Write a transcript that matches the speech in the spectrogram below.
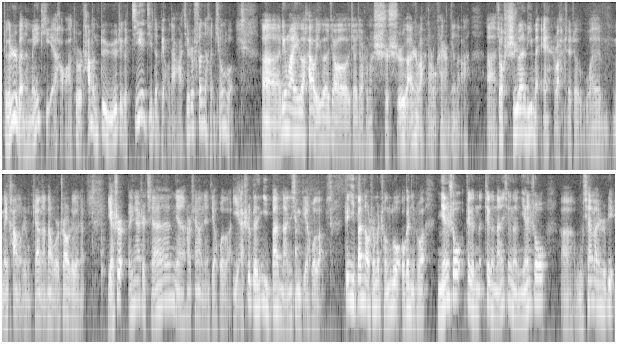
这个日本的媒体也好啊，就是他们对于这个阶级的表达其实分得很清楚。呃，另外一个还有一个叫叫叫什么石石原是吧？等会儿我看一下名字啊。啊，叫石原里美是吧？这这我没看过这种片子，但我是知道这个，也是应该是前年还是前两年结婚了，也是跟一般男性结婚了。这一般到什么程度？我跟你说，年收这个男这个男性的年收呃五千万日币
